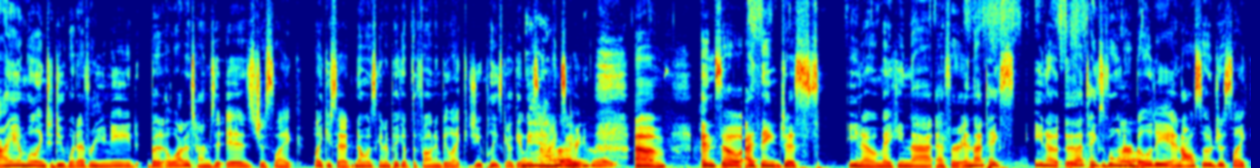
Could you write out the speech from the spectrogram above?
I am willing to do whatever you need, but a lot of times it is just like like you said, no one's going to pick up the phone and be like, "Could you please go get me some yeah, ice right, cream?" Right. Um and so I think just, you know, making that effort and that takes you know that takes vulnerability uh, and also just like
